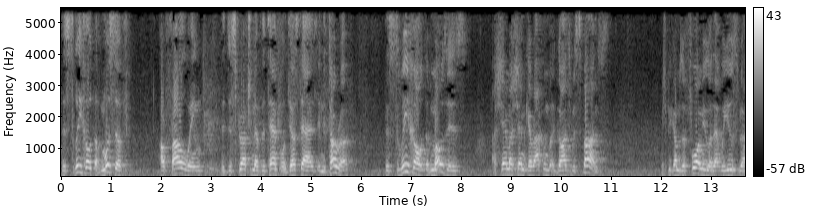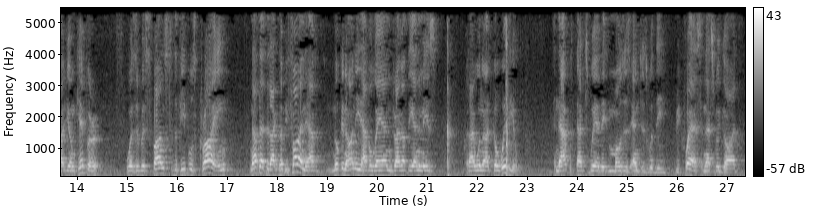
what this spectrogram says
The Slichot of Musaf are following the destruction of the temple, just as in the Torah, the Slichot of Moses, Hashem Hashem Kerachum, God's response, which becomes a formula that we use throughout Yom Kippur, was a response to the people's crying, not that they'll be fine, they have milk and honey, they have a land, drive out the enemies, but I will not go with you. And that, that's where the, Moses enters with the request, and that's where God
